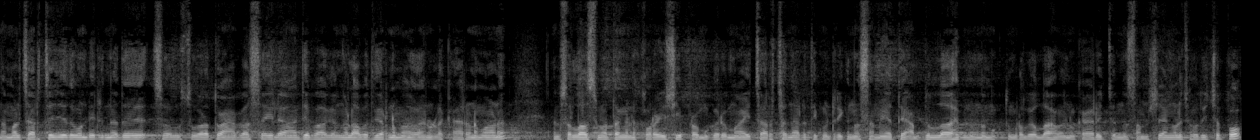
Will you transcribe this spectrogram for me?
നമ്മൾ ചർച്ച ചെയ്തുകൊണ്ടിരുന്നത് സൂറത്തു അബസയിലെ ആദ്യ ഭാഗങ്ങൾ അവതീർണമാകാനുള്ള കാരണമാണ്. നംസല്ലാസ്മ തങ്ങൾ ഖുറൈശി പ്രമുഖരുമായി ചർച്ച നടത്തിക്കൊണ്ടിരിക്കുന്ന സമയത്ത് അബ്ദുല്ലാഹിബിൻ ഉമ്മ മുക്തും റബുല്ലാഹുവിന് കയറി ചെന്ന് സംശയങ്ങൾ ചോദിച്ചപ്പോൾ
